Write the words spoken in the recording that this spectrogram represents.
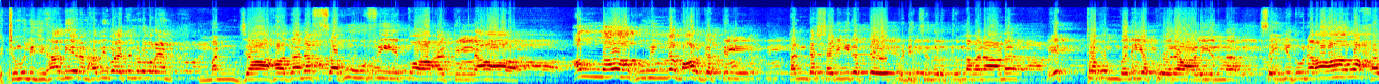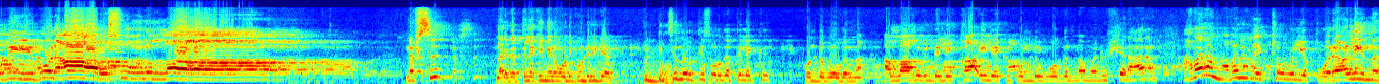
ഏറ്റവും വലിയ ജിഹാദി ആരാണ് ഹബീബായ തങ്ങൾ പറയാൻ അള്ളാഹുവിന്റെ മാർഗത്തിൽ തന്റെ ശരീരത്തെ പിടിച്ചു നിർത്തുന്നവനാണ് ഏറ്റവും വലിയ പോരാളി എന്ന് റസൂലുള്ളാഹ് നഫ്സ് നരകത്തിലേക്ക് ഇങ്ങനെ ഓടിക്കൊണ്ടിരിക്കുകയാണ്. പിടിച്ചു നിർത്തി സ്വർഗത്തിലേക്ക് കൊണ്ടുപോകുന്ന അള്ളാഹുവിന്റെ ലിഖായിലേക്ക് കൊണ്ടുപോകുന്ന മനുഷ്യൻ ആരാണ് അവനാണ് അവനാണ് ഏറ്റവും വലിയ പോരാളി എന്ന്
